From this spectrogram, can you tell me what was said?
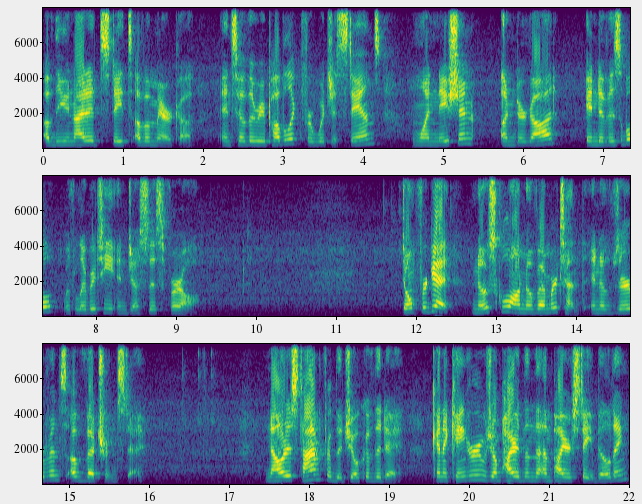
of the United States of America and to the republic for which it stands, one nation, under God, indivisible, with liberty and justice for all. Don't forget, no school on November 10th in observance of Veterans Day. Now it is time for the joke of the day. Can a kangaroo jump higher than the Empire State Building?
